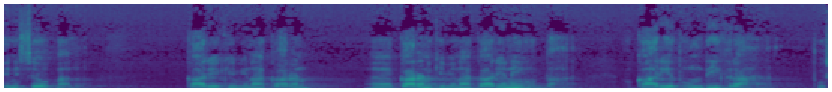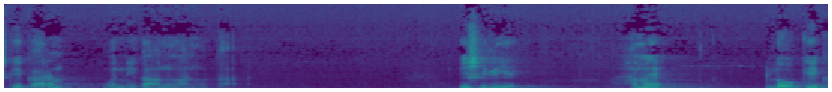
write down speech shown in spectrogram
ये निश्चय होता ना कार्य के बिना कारण कारण के बिना कार्य नहीं होता है। कार्य धूम दिख रहा है तो उसके कारण वन्य का अनुमान होता है। इसीलिए हमें लौकिक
